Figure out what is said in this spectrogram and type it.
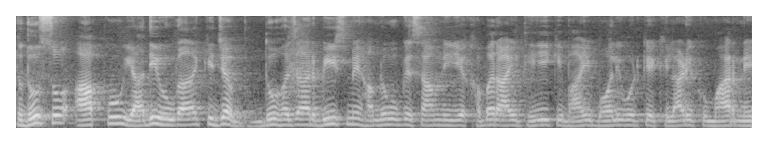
तो दोस्तों, आपको याद ही होगा कि जब 2020 में हम लोगों के सामने ये खबर आई थी कि भाई बॉलीवुड के खिलाड़ी कुमार ने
